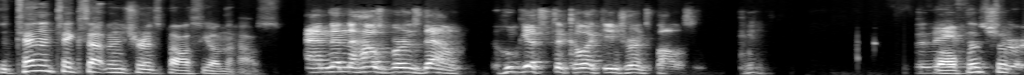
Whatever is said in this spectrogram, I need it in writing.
the tenant takes out an insurance policy on the house. And then the house burns down. Who gets to collect the insurance policy? The Well, name first of- insured.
